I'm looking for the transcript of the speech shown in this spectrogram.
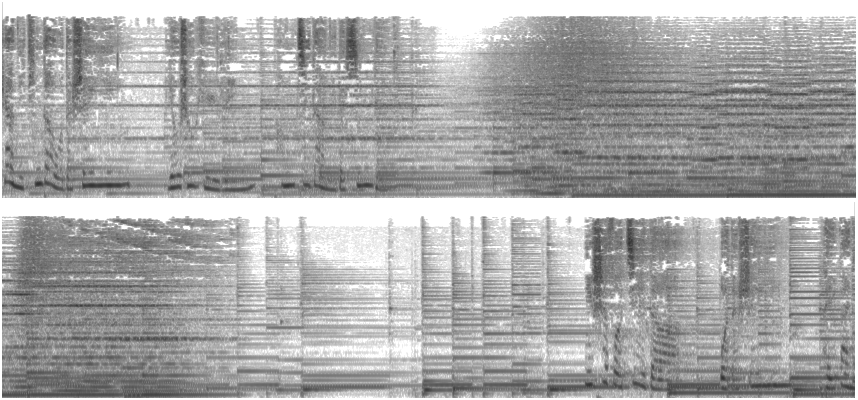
让你听到我的声音，有首雨林抨击到你的心里。你是否记得我的声音陪伴你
